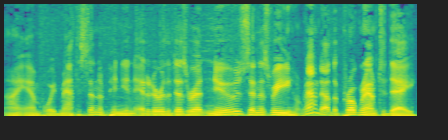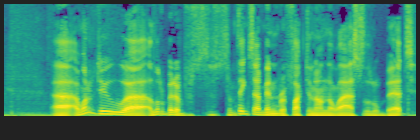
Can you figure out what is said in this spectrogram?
I am Boyd Matheson, opinion editor of the Deseret News. And as we round out the program today, uh, I want to do uh, a little bit of some things I've been reflecting on the last little bit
